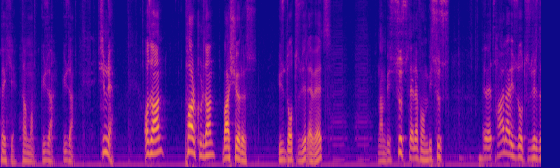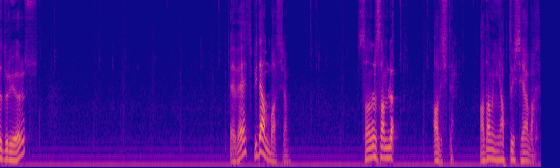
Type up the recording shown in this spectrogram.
Peki tamam güzel güzel. Şimdi o zaman parkurdan başlıyoruz. %31 evet. Lan bir sus telefon bir sus. Evet hala %31'de duruyoruz. Evet bir daha mı basacağım? Sanırsam la... Al işte. Adamın yaptığı şeye bak.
